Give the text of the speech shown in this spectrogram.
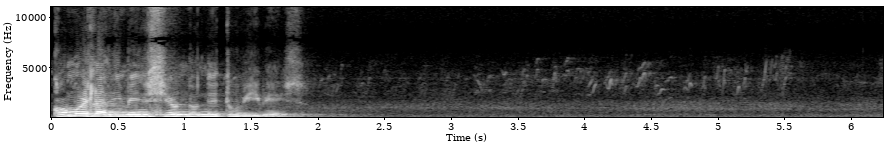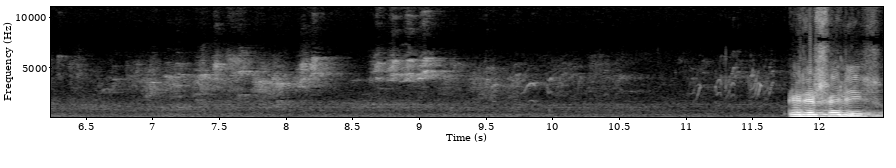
¿Cómo es la dimensión donde tú vives? ¿Eres feliz?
